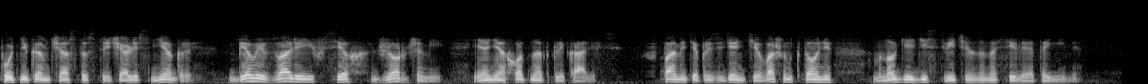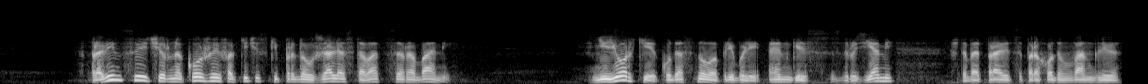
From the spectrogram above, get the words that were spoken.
Путникам часто встречались негры. Белые звали их всех Джорджами, и они охотно откликались. В память о президенте в Вашингтоне многие действительно носили это имя. Провинции чернокожие фактически продолжали оставаться рабами. В Нью-Йорке, куда снова прибыли Энгельс с друзьями, чтобы отправиться пароходом в Англию,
